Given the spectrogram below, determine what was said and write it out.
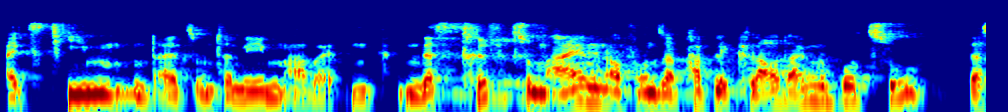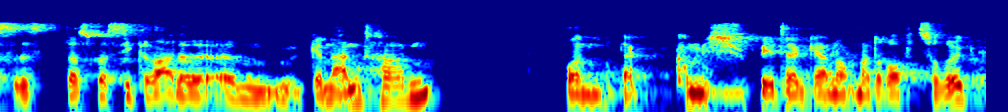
als Team und als Unternehmen arbeiten. Das trifft zum einen auf unser Public Cloud Angebot zu. Das ist das, was Sie gerade ähm, genannt haben. Und da komme ich später gerne nochmal drauf zurück.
